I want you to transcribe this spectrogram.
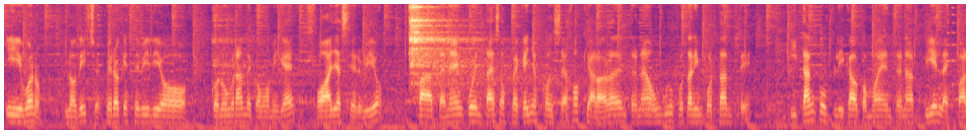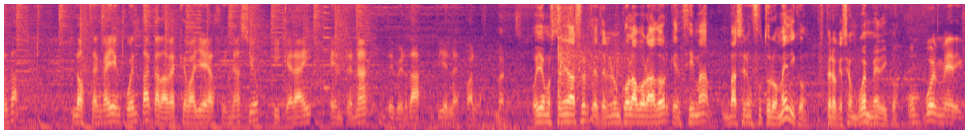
Y bueno, lo dicho, espero que este vídeo con un grande como Miguel os haya servido para tener en cuenta esos pequeños consejos que a la hora de entrenar un grupo tan importante y tan complicado como es entrenar bien la espalda, los tengáis en cuenta cada vez que vayáis al gimnasio y queráis entrenar de verdad bien la espalda. Bueno, hoy hemos tenido la suerte de tener un colaborador que encima va a ser un futuro médico. Espero que sea un buen médico. Un buen médico.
